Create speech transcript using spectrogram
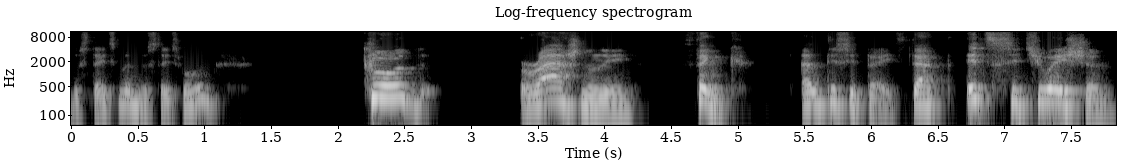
the statesman, the stateswoman, could rationally think, anticipate that its situation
